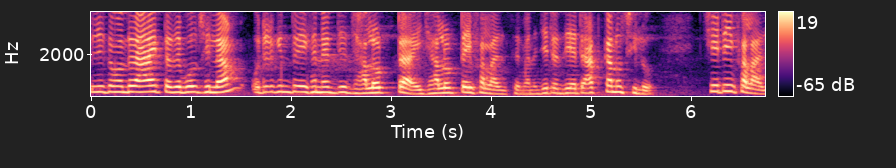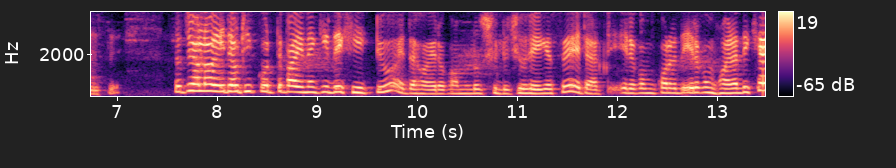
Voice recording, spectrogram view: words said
যে তোমাদের আরেকটা যে বলছিলাম, ওটার কিন্তু এখানের যে ঝালরটা, এই ঝালরটাই ফেলা দিছে মানে যেটা দিয়ে আটকানো ছিল, সেটাই ফেলা দিছে। তো চলো, এটাও ঠিক করতে পারি নাকি দেখি একটু। এটা হয় এরকম লুচু লুচু হয়ে গেছে, এটা এরকম করে এরকম হয় না দেখে,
